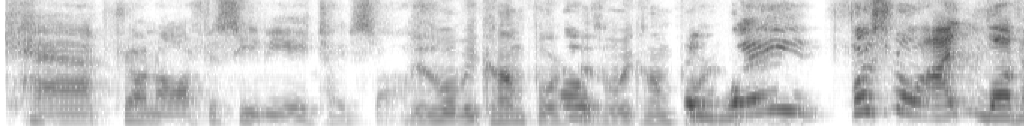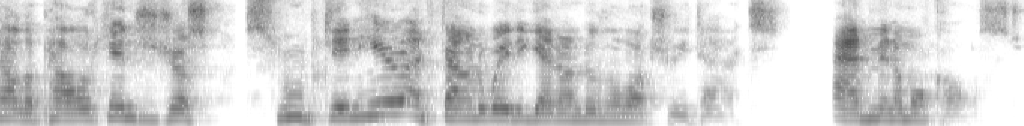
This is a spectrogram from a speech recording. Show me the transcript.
cap front office CBA type stuff. This is what we come for. Oh, this is what we come The for. way, first of all, I love how the Pelicans just swooped in here and found a way to get under the luxury tax at minimal cost.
